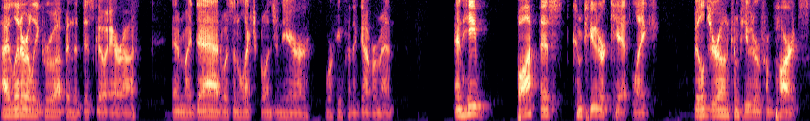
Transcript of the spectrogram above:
I literally grew up in the disco era, and my dad was an electrical engineer working for the government. And he bought this computer kit, like build your own computer from parts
